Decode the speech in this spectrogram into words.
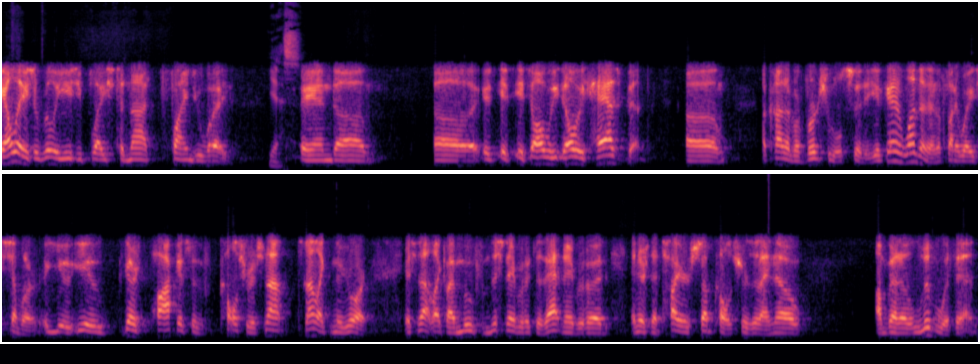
L.A. is a really easy place to not find your way. Yes. And uh, uh, it, it, it's always it always has been um, a kind of a virtual city. Again, London in a funny way is similar. You you there's pockets of culture. It's not it's not like New York. It's not like I moved from this neighborhood to that neighborhood and there's an entire subculture that I know I'm going to live within.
